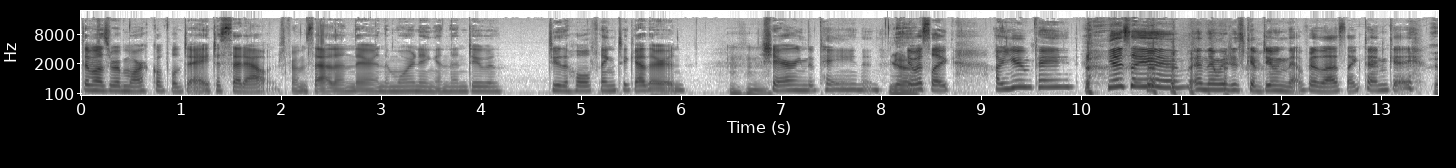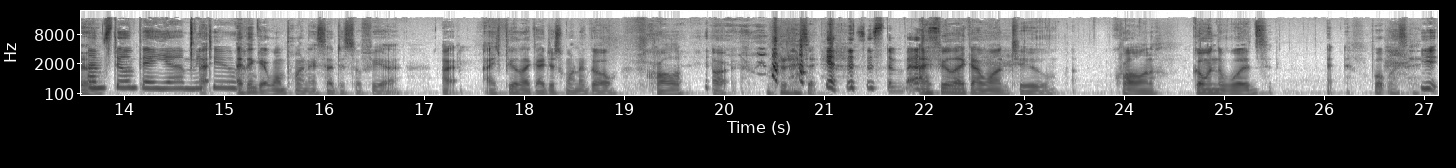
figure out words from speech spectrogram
the most remarkable day to set out from Sälen there in the morning and then do do the whole thing together and sharing the pain. And Yeah. it was like, "Are you in pain? yes, I am." And then we just kept doing that for the last like 10k. Yeah. I'm still in pain. Yeah, me I- too. I, think at one point I said to Sophia, I, I feel like I just want to go crawl up. Or, what did I say? yeah, this is the best. I feel like I want to crawl and go in the woods. What was it? you,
